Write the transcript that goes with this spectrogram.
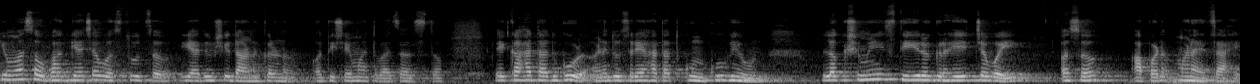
किंवा सौभाग्याच्या वस्तूचं या दिवशी दान करणं अतिशय महत्त्वाचं असतं. एका हातात गूळ आणि दुसऱ्या हातात कुंकू घेऊन लक्ष्मी स्थिर ग्रहे च असं आपण म्हणायचं आहे.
